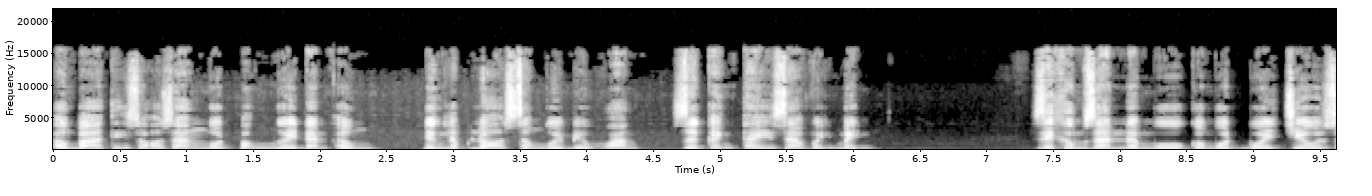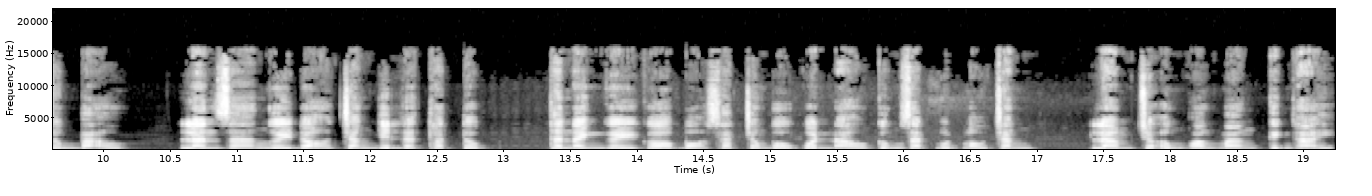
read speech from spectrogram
ông bá thấy rõ ràng một bóng người đàn ông đứng lấp ló sau ngôi miếu hoang, giơ cánh tay ra vẫy mình. Dưới không gian âm mù của một buổi chiều rông bão, làn da người đó trắng như là thoát tục. Thân ảnh gầy gò bó sát trong bộ quần áo cũng giặt một màu trắng, làm cho ông hoang mang kinh hãi,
